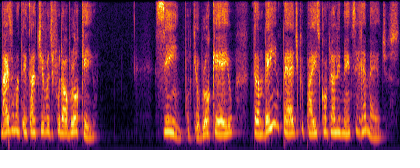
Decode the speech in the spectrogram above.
Mais uma tentativa de furar o bloqueio. Sim, porque o bloqueio também impede que o país compre alimentos e remédios.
